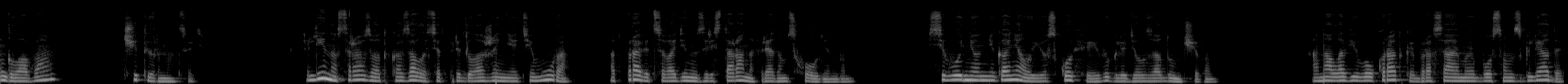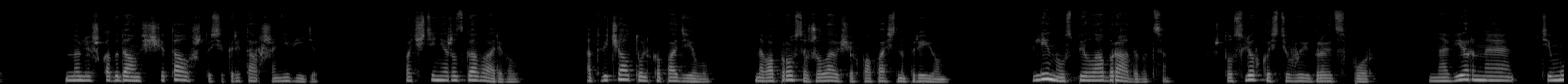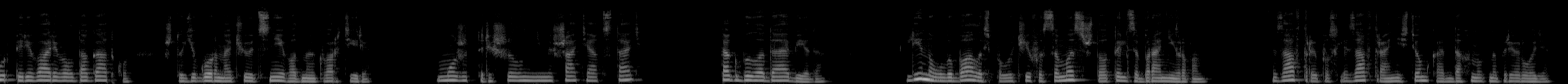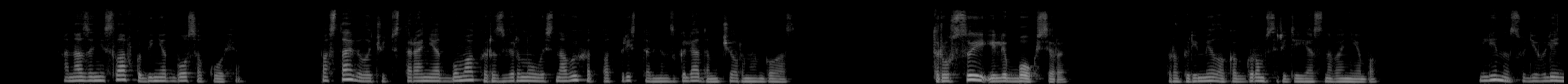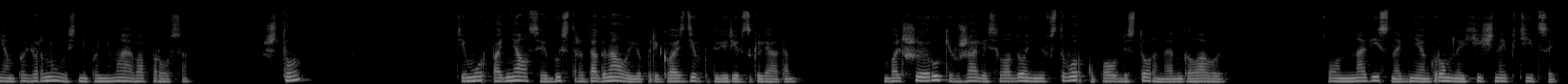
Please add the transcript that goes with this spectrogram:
Глава 14. Лина сразу отказалась от предложения Тимура отправиться в один из ресторанов рядом с холдингом. Сегодня он не гонял ее с кофе и выглядел задумчивым. Она ловила украдкой бросаемые боссом взгляды, но лишь когда он считал, что секретарша не видит. Почти не разговаривал. Отвечал только по делу, на вопросы желающих попасть на прием. Лина успела обрадоваться, что с легкостью выиграет спор. Наверное, Тимур переваривал догадку, что Егор ночует с ней в одной квартире. Может, решил не мешать и отстать? Так было до обеда. Лина улыбалась, получив СМС, что отель забронирован. Завтра и послезавтра они с Тёмкой отдохнут на природе. Она занесла в кабинет босса кофе. Поставила чуть в стороне от бумаг и развернулась на выход под пристальным взглядом черных глаз. «Трусы или боксеры?» Прогремело, как гром среди ясного неба. Лина с удивлением повернулась, не понимая вопроса. «Что?» Тимур поднялся и быстро догнал ее, пригвоздив к двери взглядом. Большие руки вжались ладонями в створку по обе стороны от головы. Он навис над ней огромной хищной птицей,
